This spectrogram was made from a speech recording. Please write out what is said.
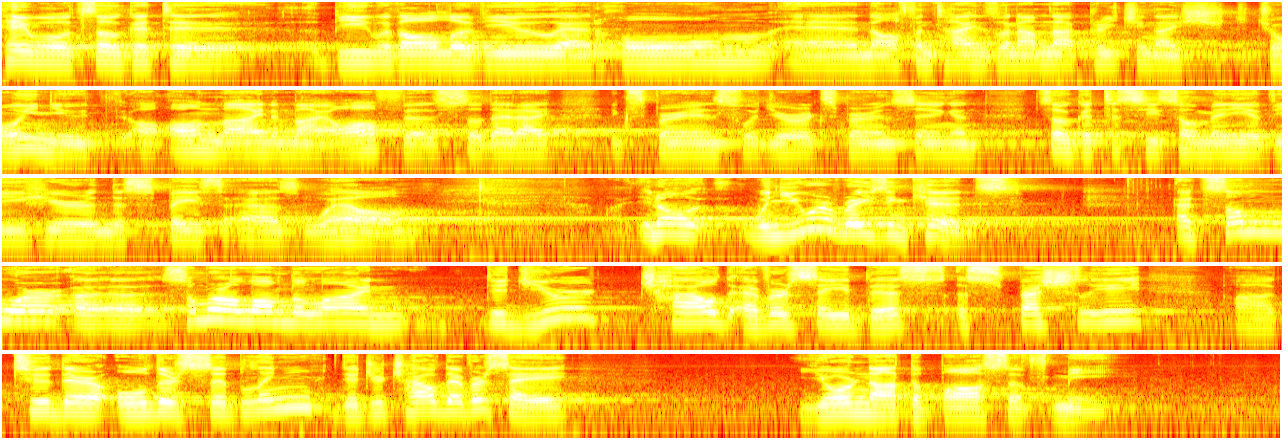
Hey, well, it's so good to be with all of you at home. And oftentimes, when I'm not preaching, I join you online in my office so that I experience what you're experiencing. And so good to see so many of you here in this space as well. You know, when you were raising kids, at somewhere, uh, somewhere along the line, did your child ever say this, especially uh, to their older sibling? Did your child ever say, You're not the boss of me?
